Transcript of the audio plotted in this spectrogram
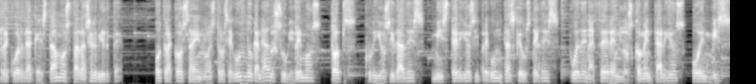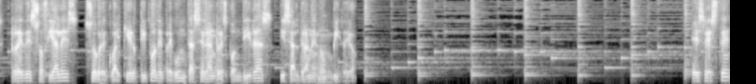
recuerda que estamos para servirte. Otra cosa en nuestro segundo canal subiremos, tops, curiosidades, misterios y preguntas que ustedes, pueden hacer en los comentarios, o en mis, redes sociales, sobre cualquier tipo de preguntas serán respondidas, y saldrán en un vídeo. Es este,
